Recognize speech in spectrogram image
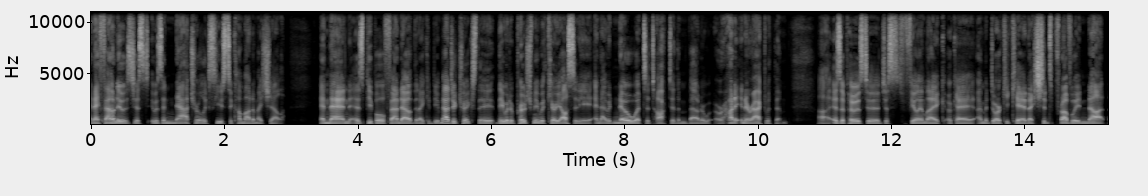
and I found it was just it was a natural excuse to come out of my shell. And then as people found out that I could do magic tricks, they they would approach me with curiosity, and I would know what to talk to them about or, or how to interact with them, uh, as opposed to just feeling like okay, I'm a dorky kid, I should probably not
